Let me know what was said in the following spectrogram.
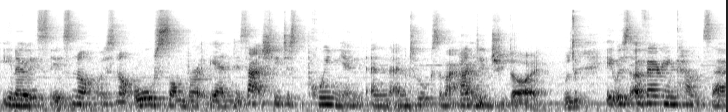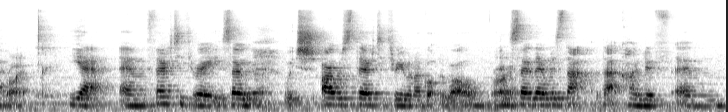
you know it's it's not it's not all somber at the end. It's actually just poignant and, and talks about how, How did she die? Was it it was ovarian cancer. right? Yeah, um, 33. So, Yeah. which I was 33 when I got the role, Right. and so there was that that kind of, um,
